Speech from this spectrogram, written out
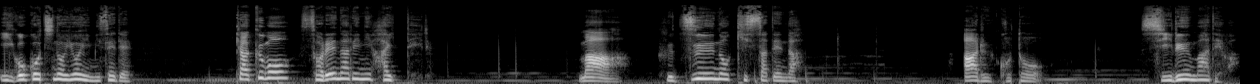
居心地の良い店で客もそれなりに入っている。まあ、普通の喫茶店だ。あることを知るまでは。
